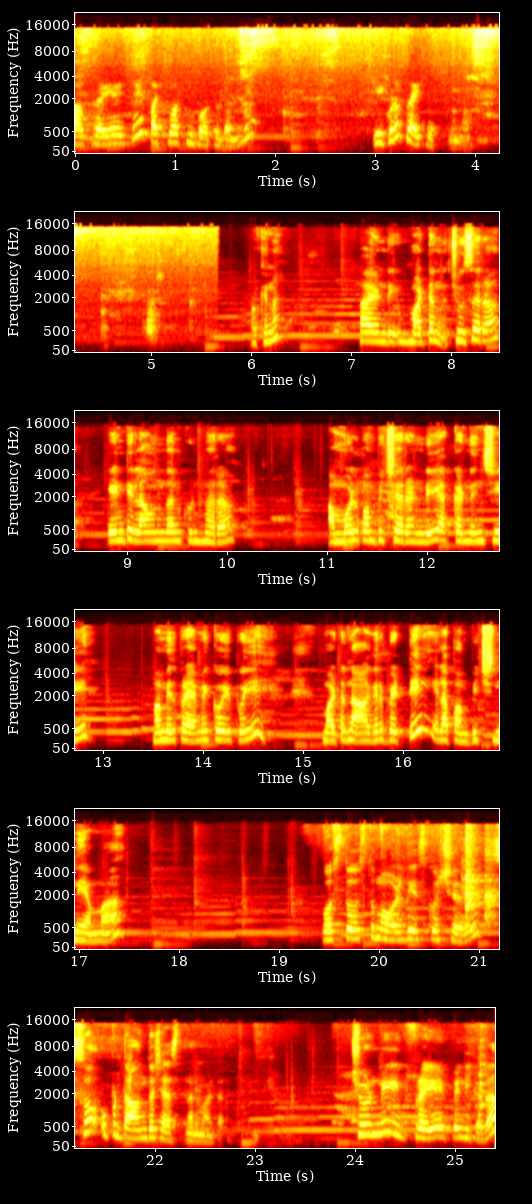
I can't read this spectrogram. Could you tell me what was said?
బాగా ఫ్రై అయితే పచ్చివాసన పోతుందండి. ఇవి కూడా ఫ్రై చేసుకుందాం. ఓకేనా? హాయ్ అండి. మటన్ చూసారా? ఏంటి ఇలా ఉందనుకుంటున్నారా? అమ్మోళ్ళు పంపించారండి అక్కడి నుంచి. మా మీద ప్రేమ ఎక్కువైపోయి మటన్ ఆగరపెట్టి ఇలా పంపించింది అమ్మ. వస్తూ వస్తూ మా వాళ్ళు తీసుకొచ్చారు. సో ఇప్పుడు దాంతో చేస్తుంది అనమాట చూడండి ఫ్రై అయిపోయినాయి కదా.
